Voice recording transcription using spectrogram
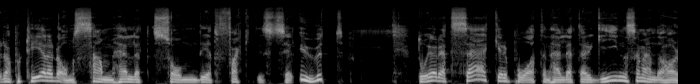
rapporterade om samhället som det faktiskt ser ut, då är jag rätt säker på att den här letargin som ändå har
